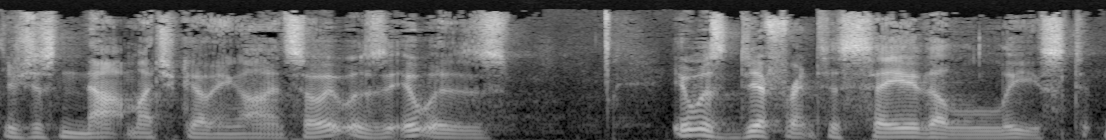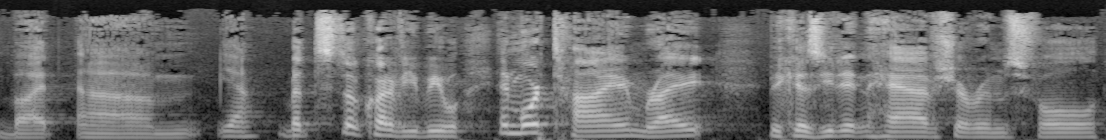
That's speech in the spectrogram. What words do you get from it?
there's just not much going on. So it was it was it was different to say the least. But um, yeah, but still quite a few people and more time, right? Because you didn't have showrooms full,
